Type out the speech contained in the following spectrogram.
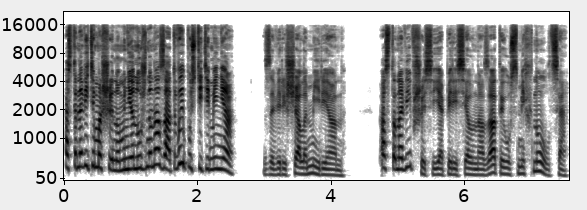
остановите машину, мне нужно назад, выпустите меня!» — заверещала Мириан. Остановившись, я пересел назад и усмехнулся.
